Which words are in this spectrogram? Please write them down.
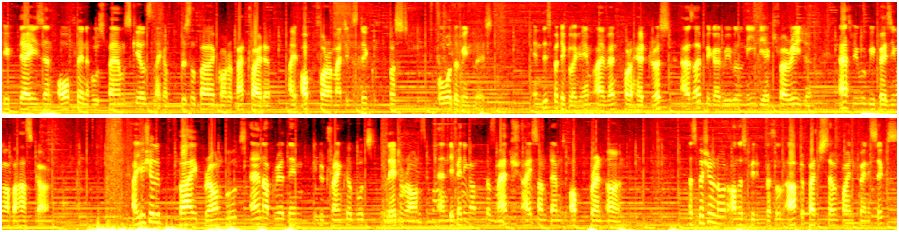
If there is an offlaner who spams skills like a bristleback or a batrider, I opt for a magic stick first over the wind lace. In this particular game, I went for a headdress as I figured we will need the extra regen as we will be facing off a Huskar. I usually buy brown boots and upgrade them into tranquil boots later on and depending on the match I sometimes opt for an urn. A special note on the spirit vessel after patch 7.26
